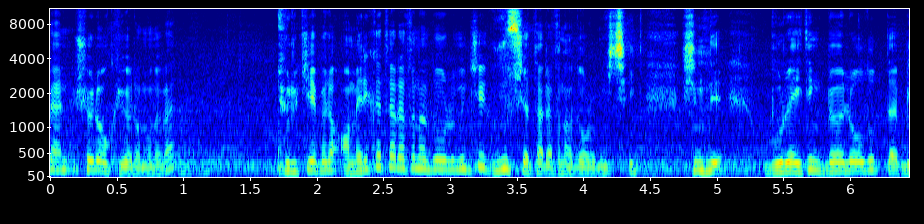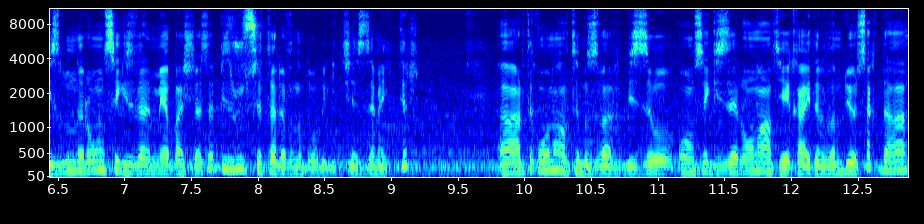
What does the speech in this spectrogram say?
ben şöyle okuyorum onu ben. Türkiye böyle Amerika tarafına doğru mu gidecek, Rusya tarafına doğru mu gidecek? Şimdi bu reyting böyle olup da biz bunları 18 vermeye başlarsak biz Rusya tarafına doğru gideceğiz demektir. E, Artık 16'mız var. Biz o 18'leri 16'ya kaydıralım diyorsak daha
